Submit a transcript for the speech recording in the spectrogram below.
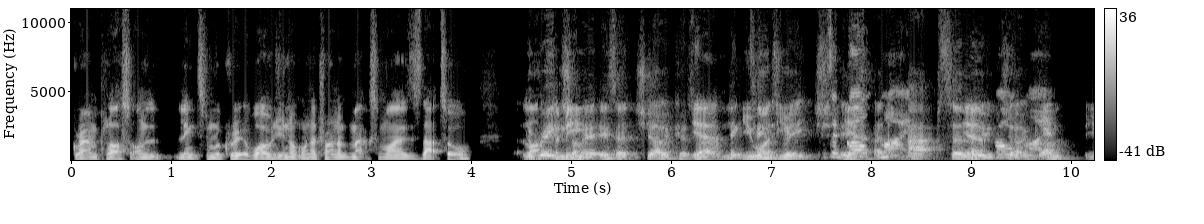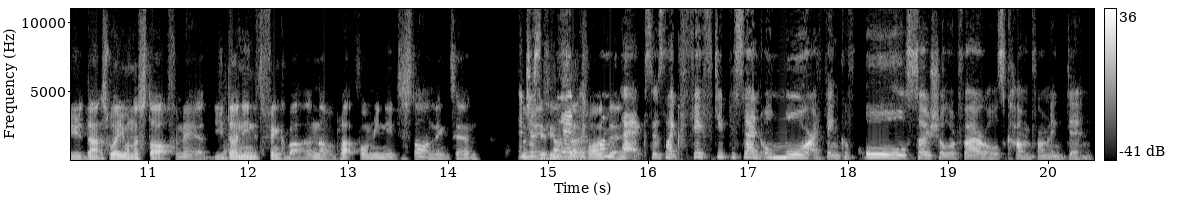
grand plus on LinkedIn Recruiter. Why would you not want to try and maximize that tool? The like, reach me, on it is a joke as yeah, well. LinkedIn's you want, you, reach it's a gold an absolute yeah. joke. Yeah. You, that's where you want to start for me. You don't need to think about another platform. You need to start on LinkedIn. For and just that's, that's context, it's like 50% or more, I think, of all social referrals come from LinkedIn.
